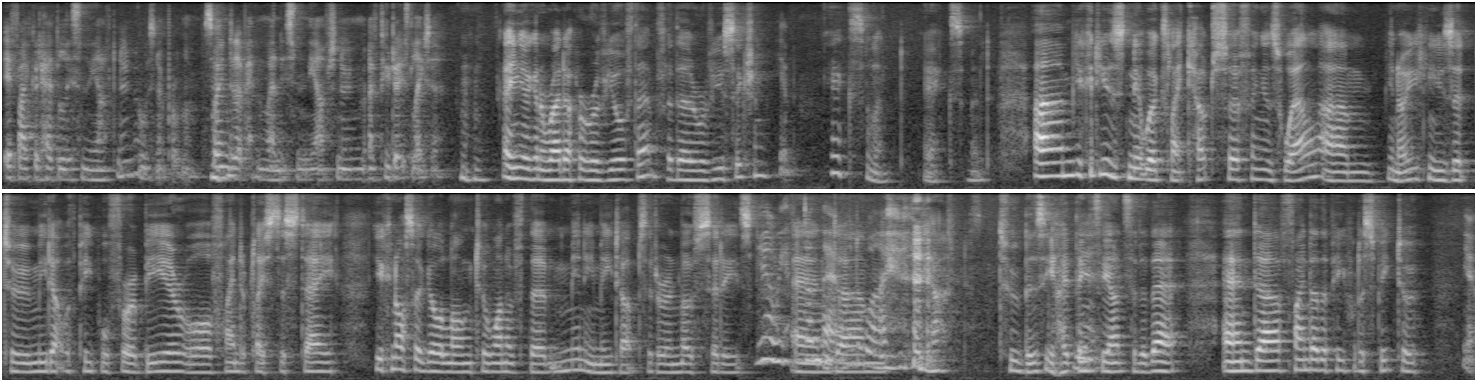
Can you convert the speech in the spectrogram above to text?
if I could have the lesson in the afternoon, it was no problem. So I Mhm. ended up having my lesson in the afternoon a few days later. hmm And you're going to write up a review of that for the review section? Yep. Excellent, excellent. Um, you could use networks like Couchsurfing as well. Um, you know, you can use it to meet up with people for a beer or find a place to stay. You can also go along to one of the many meetups that are in most cities. Yeah, we haven't done And, that. Why? um, yeah, too busy, I think, is the answer to that. And uh, find other people to speak to. Yeah,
